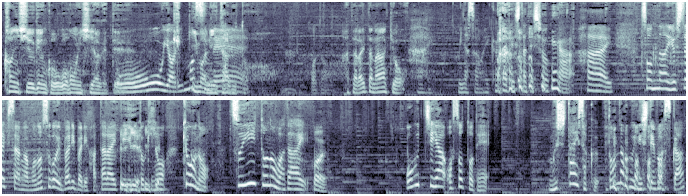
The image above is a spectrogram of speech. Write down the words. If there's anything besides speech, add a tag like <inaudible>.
監修原稿を5本仕上げておおやりますね。今に至ると。なるほど。働いたな今日。はい。皆さんはいかがでしたでしょうか？<laughs> はい。そんな吉崎さんがものすごいバリバリ働いている時の今日のツイートの話題、はい、お家やお外で虫対策どんなふうにしてますか？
